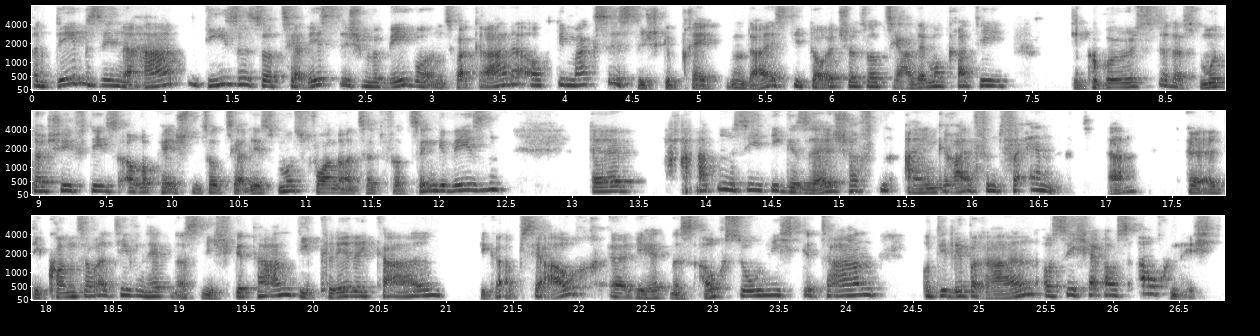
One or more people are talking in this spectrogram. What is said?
in dem Sinne haben diese sozialistischen Bewegungen, und zwar gerade auch die marxistisch geprägten, da ist die deutsche Sozialdemokratie die größte, das Mutterschiff dieses europäischen Sozialismus vor 1914 gewesen, äh, haben sie die Gesellschaften eingreifend verändert. Ja? Äh, die Konservativen hätten das nicht getan, die Klerikalen, die gab es ja auch, äh, die hätten es auch so nicht getan und die Liberalen aus sich heraus auch nicht.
